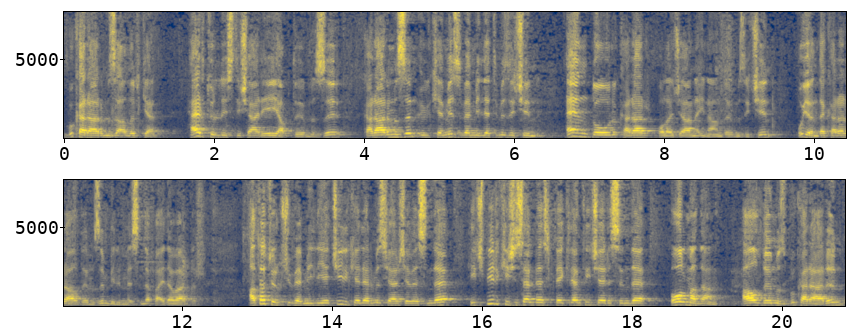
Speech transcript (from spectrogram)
bu kararımızı alırken her türlü istişareyi yaptığımızı, kararımızın ülkemiz ve milletimiz için en doğru karar olacağına inandığımız için bu yönde karar aldığımızın bilinmesinde fayda vardır. Atatürkçü ve milliyetçi ilkelerimiz çerçevesinde hiçbir kişisel beklenti içerisinde olmadan aldığımız bu kararın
